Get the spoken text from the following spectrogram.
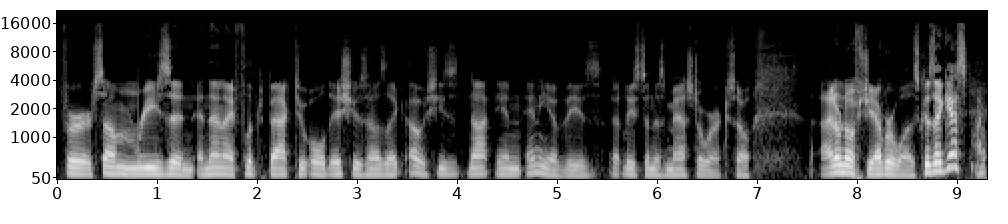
for some reason. And then I flipped back to old issues and I was like, oh, she's not in any of these, at least in this masterwork. So I don't know if she ever was. Because I guess I,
